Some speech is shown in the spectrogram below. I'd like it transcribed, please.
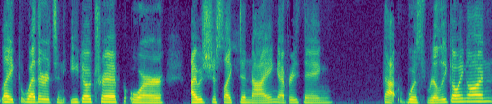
Like whether it's an ego trip or I was just like denying everything that was really going on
